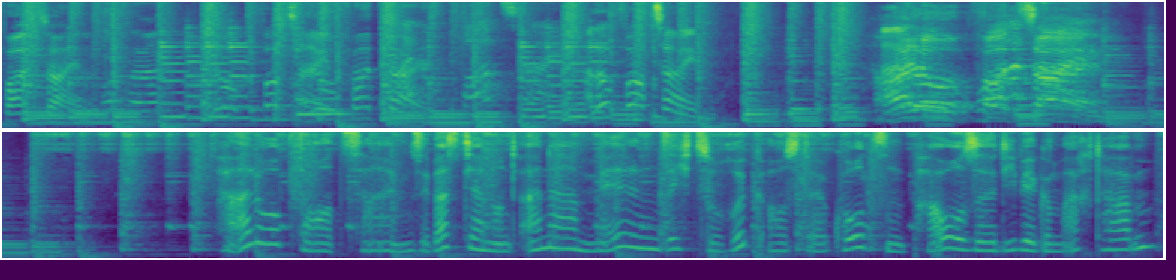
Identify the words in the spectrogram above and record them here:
Pforzheim. Hallo Pforzheim. Hallo Pforzheim. Hallo Pforzheim. Hallo Pforzheim. Sebastian und Anna melden sich zurück aus der kurzen Pause, die wir gemacht haben.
